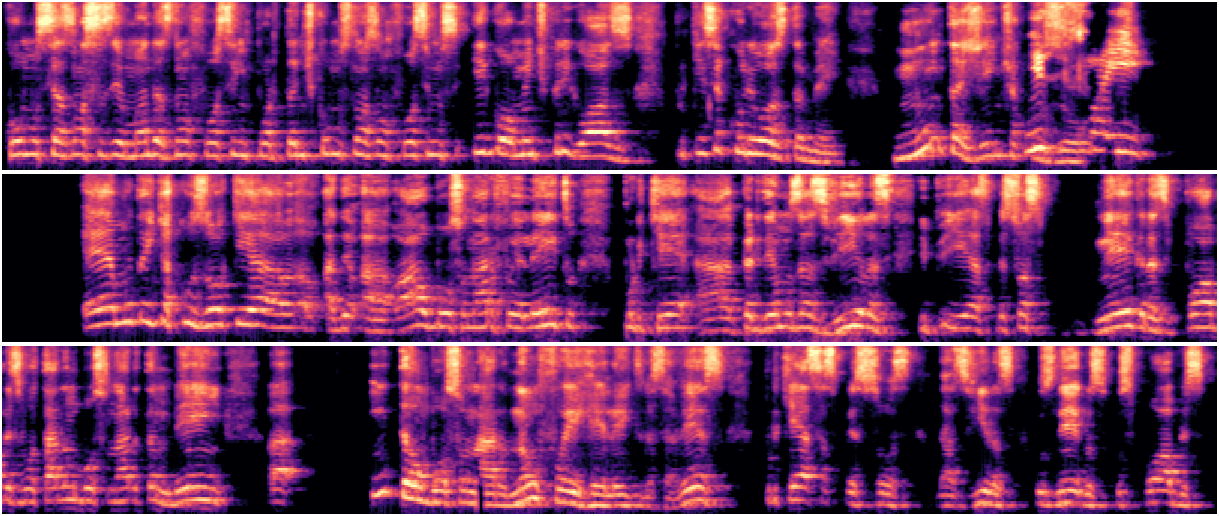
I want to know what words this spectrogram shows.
Como se as nossas demandas não fossem importantes, como se nós não fôssemos igualmente perigosos. Porque isso é curioso também. Muita gente acusou. Isso aí. É, muita gente acusou que a, a, a, o Bolsonaro foi eleito porque perdemos as vilas e, e, as pessoas negras e pobres votaram no Bolsonaro também. Então, Bolsonaro não foi reeleito dessa vez porque essas pessoas das vilas, os negros, os pobres,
